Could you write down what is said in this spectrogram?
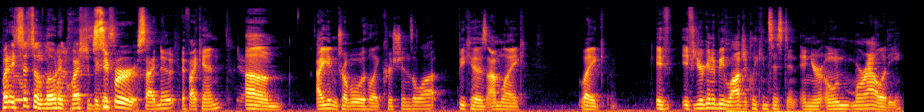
But it's such a loaded question because super side note if i can Yeah. um i get in trouble with like christians a lot because i'm like like if if you're going to be logically consistent in your own morality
